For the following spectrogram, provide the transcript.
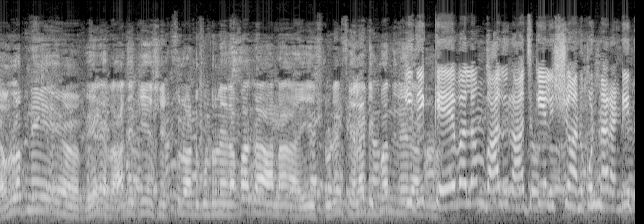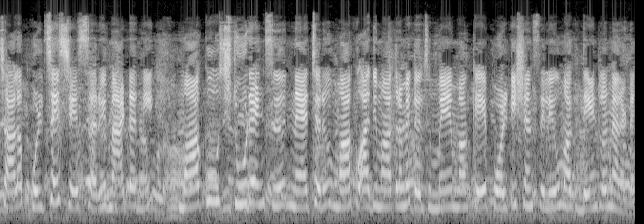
డెవలప్ని వేరే రాజకీయ శక్తులు అడ్డుకుంటున్నాయి తప్ప ఈ స్టూడెంట్స్ ఎలాంటి ఇబ్బంది లేదు ఇది కేవలం వాళ్ళు రాజకీయ ఇష్యూ అనుకుంటున్నారండి. చాలా పొలిసైజ్ చేస్తారు ఈ మ్యాటర్ని. మాకు స్టూడెంట్స్ నేచర్ మాకు అది మాత్రమే తెలుసు. మేము మాకు ఏ పొలిటీషియన్స్ తెలియవు మాకు దేంట్లో అంటే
